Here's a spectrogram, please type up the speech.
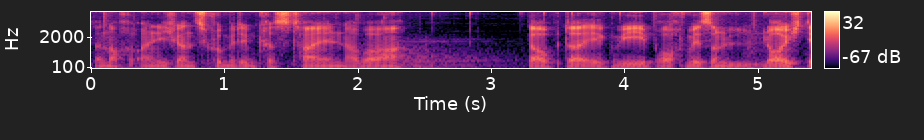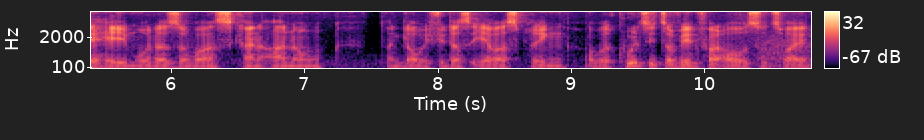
dann noch eigentlich ganz cool mit den Kristallen. Aber ich glaube, da irgendwie brauchen wir so einen Leuchtehelm oder sowas. Keine Ahnung. Dann glaube ich, wird das eher was bringen. Aber cool sieht es auf jeden Fall aus. So zwei...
